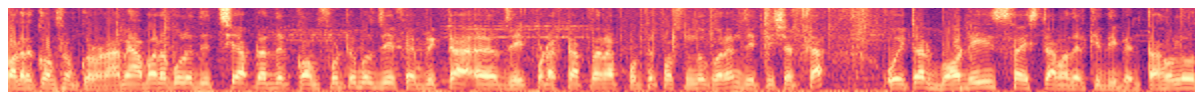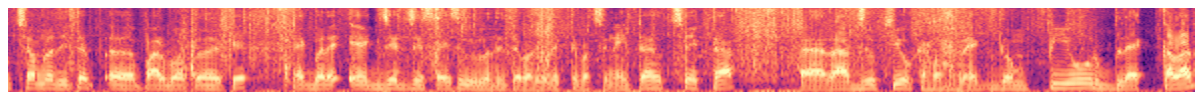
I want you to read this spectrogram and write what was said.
অর্ডার কনফার্ম করুন। আমি আবারও বলে দিচ্ছি, আপনাদের কমফোর্টেবল যে ফেব্রিকটা যে প্রোডাক্টটা আপনারা পড়তে পছন্দ করেন, যে টি শার্টটা ওইটার বডি সাইজটা আমাদেরকে দিবেন। তাহলে হচ্ছে আমরা দিতে পারব আপনাদেরকে একবারে একজেক্ট যে সাইজগুলো দিতে পারব। দেখতে পাচ্ছেন, এটা হচ্ছে একটা রাজকীয় কালার একদম পিওর ব্ল্যাক কালার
